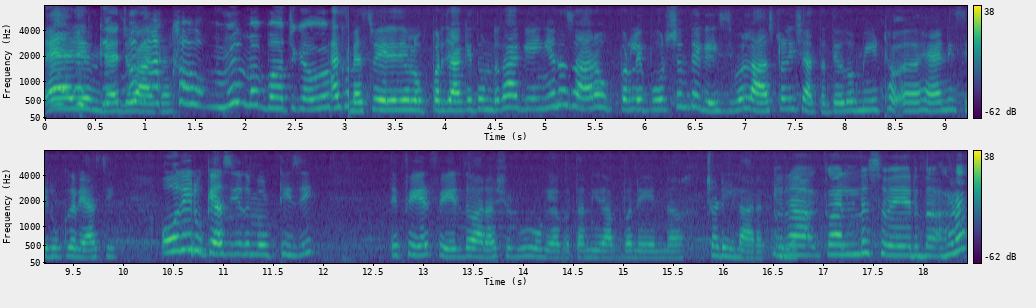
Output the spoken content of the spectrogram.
ਇਹ ਜੇ ਹੁੰਦੇ ਆ ਜਵਾਕ। ਖਾਓ ਮੈਂ ਮੈਂ ਬਚ ਗਿਆ ਉਹ ਅਸ- ਮੈਂ ਸਵੇਰੇ ਦੇ ਉੱਪਰ ਜਾ ਕੇ ਤੁਹਾਨੂੰ ਦਿਖਾ ਕੇ ਆਈ ਆ ਨਾ ਸਾਰਾ ਉੱਪਰਲੇ ਪੋਰਸ਼ਨ ਤੇ ਗਈ ਸੀ। ਮੈਂ ਲਾਸਟ ਵਾਲੀ ਛੱਤ ਤੇ ਉਦੋਂ ਮੀਂਹ ਠ- ਅਹ ਹੈ ਨਹੀਂ ਸੀ ਰੁਕ ਰਿਹਾ ਸੀ। ਉਹਦੇ ਰੁਕਿਆ ਸੀ ਜਦੋਂ ਮੈਂ ਉੱਠੀ ਸੀ। ਤੇ ਫੇਰ ਫੇਰ ਦੁਬਾਰਾ ਸ਼ੁਰੂ ਹੋ ਗਿਆ ਪਤਾ ਨਹੀਂ ਰੱਬ ਨੇ ਇੰਨਾ ਝੜੀ ਲਾ ਰੱਖੀ ਕੱਲ ਸਵੇਰ ਦਾ ਹਨਾ?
